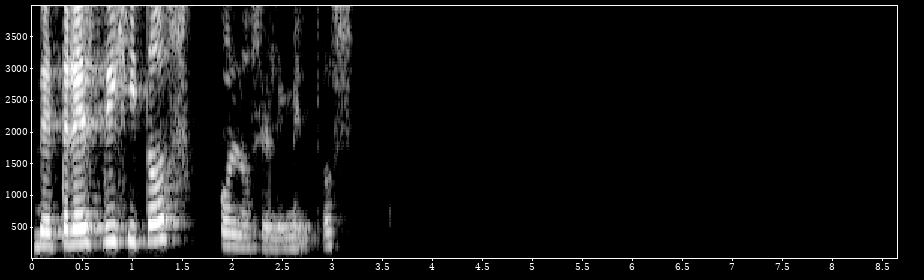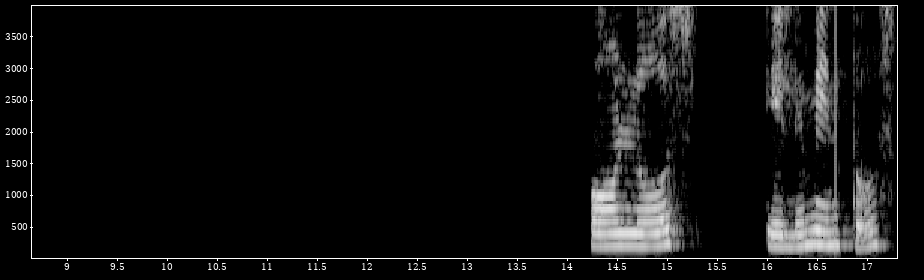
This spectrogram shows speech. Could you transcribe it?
de tres dígitos con los elementos. con los elementos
